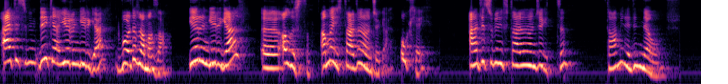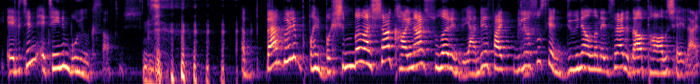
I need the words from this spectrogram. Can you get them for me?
Ertesi gün dedi ki yarın geri gel. Bu arada Ramazan. Yarın geri gel e, alırsın. Ama iftardan önce gel. Okey. Ertesi gün iftardan önce gittim. Tahmin edin ne olmuş? Elbisenin eteğinin boyunu kısaltmış. Ben böyle hani başımdan aşağı kaynar sular indi. Yani bir fark biliyorsunuz ki hani düğüne alınan elbiseler de daha pahalı şeyler.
